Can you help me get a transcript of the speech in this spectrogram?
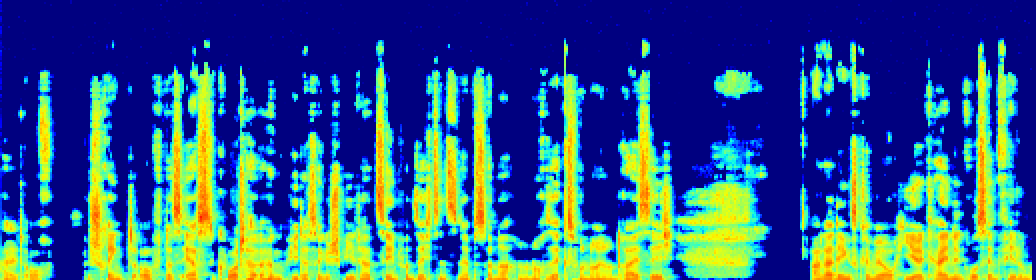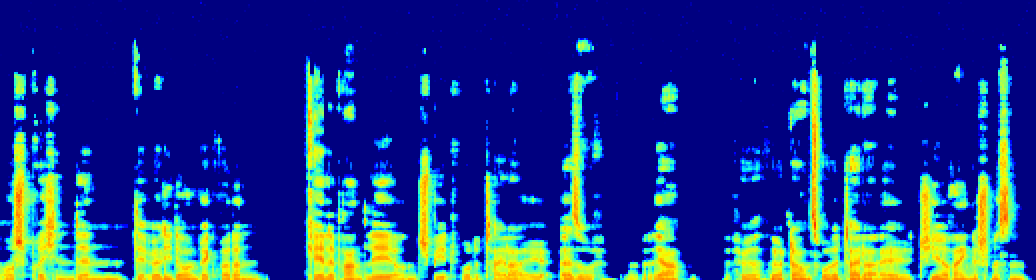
halt auch beschränkt auf das erste Quarter irgendwie, das er gespielt hat. 10 von 16 Snaps, danach nur noch 6 von 39. Allerdings können wir auch hier keine große Empfehlung aussprechen, denn der Early Downback war dann Caleb Huntley und spät wurde Tyler, Al- also äh, ja, für Third Downs wurde Tyler Algier reingeschmissen.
